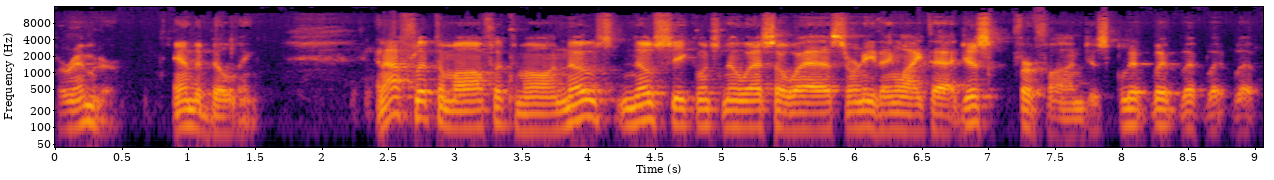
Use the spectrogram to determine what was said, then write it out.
perimeter and the building. And I flipped them off, flipped them on. No, no sequence, no SOS or anything like that. Just for fun. Just blip, blip, blip, blip, blip.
